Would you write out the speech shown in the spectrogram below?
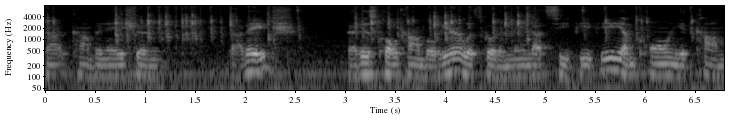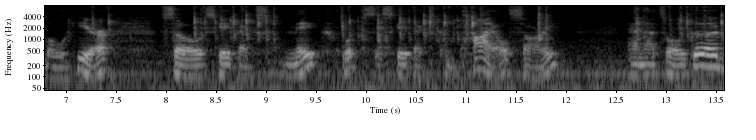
dot combination dot h that is called combo here. Let's go to main.cpp. I'm calling it combo here. So escapex make, whoops, escapex compile, sorry. And that's all good.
